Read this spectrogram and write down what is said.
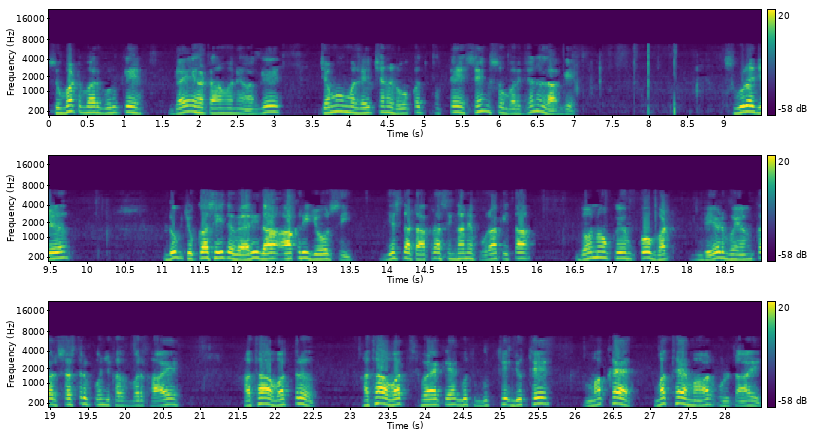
ਸੁਭਟ ਬਰ ਗੁਰ ਕੇ ਗਏ ਹਟਾਵਨ ਆਗੇ। ਜਮੂ ਮਲੇਚਨ ਰੋਕਤ ਉੱਤੇ ਸਿੰਘ ਸੁਵਰਜਨ ਲਾਗੇ। ਸੂਰਜ ਡੁੱਬ ਚੁੱਕਾ ਸੀ ਤੇ ਵੈਰੀ ਦਾ ਆਖਰੀ ਜ਼ੋਰ ਸੀ, ਜਿਸ ਦਾ ਟਾਕਰਾ ਸਿੰਘਾਂ ਨੇ ਪੂਰਾ ਕੀਤਾ। ਦੋਨੋਂ ਕੋ ਭਟ ਭੇੜ ਭਯੰਕਰ ਸ਼ਸਤਰ ਪੁੰਜ ਵਰਖਾਏ। ਹਥਾ ਵਤਰ ਹਥਾ ਵਤ ਹੋਇ ਕੇ ਗੁੱਥ ਗੁੱਥੇ ਜੁਥੇ ਮਖੈ, ਮਥੇ ਮਾਰ ਉਲਟਾਏ।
